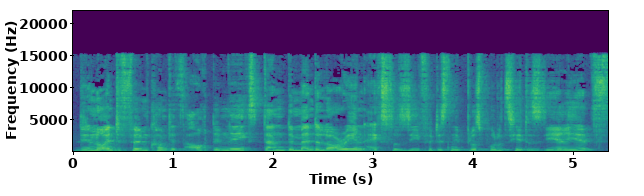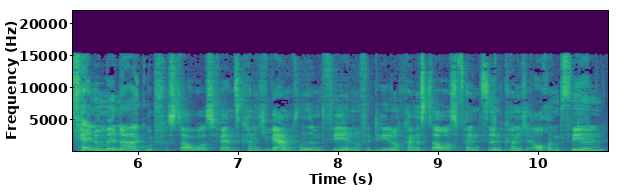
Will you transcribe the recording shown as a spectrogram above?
Der neunte Film kommt jetzt auch demnächst. Dann The Mandalorian, exklusiv für Disney Plus produzierte Serie. Phänomenal gut für Star Wars-Fans. Kann ich wärmstens empfehlen. Und für die, die noch keine Star Wars-Fans sind, kann ich auch empfehlen.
